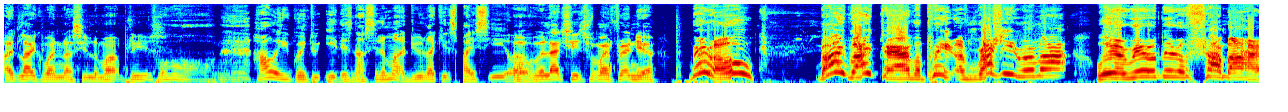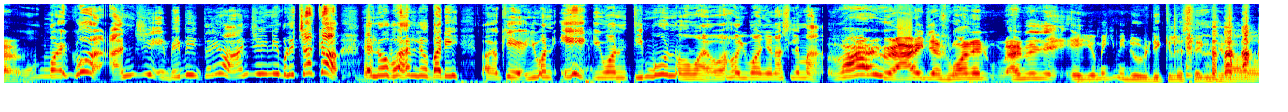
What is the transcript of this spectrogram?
I'd like one nasi lemak, please. Oh, how are you going to eat this nasi lemak? Do you like it spicy or? Uh, well, actually, it's for my friend here. Miro, right, right to have a plate of nasi lemak with a little bit of sambal. Oh my god, anjing, baby, tengok anjing ni boleh cakap. Hello, bu- hello, buddy. Uh, okay, you want egg? You want timun or what? Or How you want your nasi lemak? I, I just wanted. I really, hey, you're making me do ridiculous things, you know.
